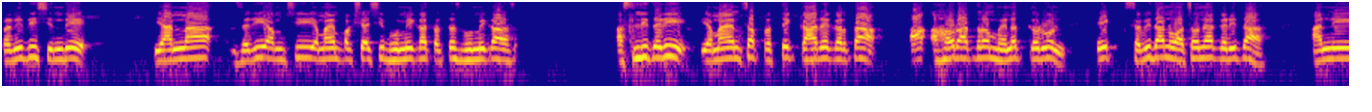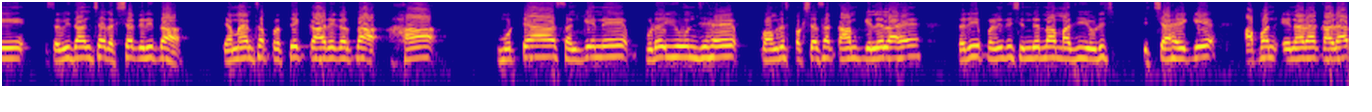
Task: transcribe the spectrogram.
प्रणिती शिंदे यांना जरी आमची एम आय एम पक्षाची भूमिका तटस्थ भूमिका अस- असली तरी एम आय एमचा प्रत्येक कार्यकर्ता अहोरात्र मेहनत करून एक संविधान वाचवण्याकरिता आणि संविधानच्या रक्षाकरिता एम आय एमचा प्रत्येक कार्यकर्ता हा मोठ्या संख्येने पुढे येऊन जे हे काँग्रेस पक्षाचं काम केलेलं आहे. तरी प्रणिती शिंदेना माझी एवढीच इच्छा आहे की आपण येणाऱ्या काळात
